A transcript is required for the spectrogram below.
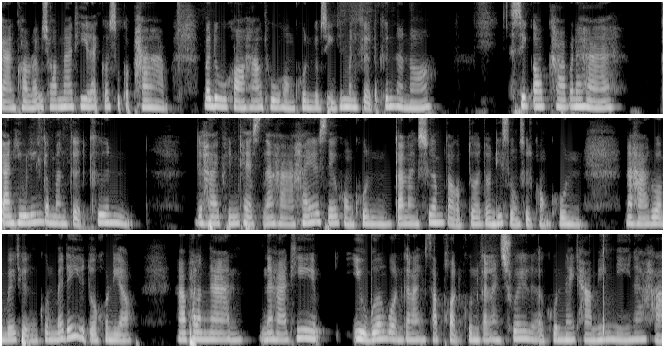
การณ์ความรับผิดชอบหน้าที่และก็สุขภาพ มาดูขอ how to ของคุณกับสิ่งที่มันเกิดขึ้นนะเนาะ Six of Cup นะคะ การฮิลลิ่งกำลังเกิดขึ้น The High Princess นะคะ Higher Self ของคุณกำลังเชื่อมต่อกับตัวตนที่สูงสุดของคุณนะคะ รวมไปถึงคุณไม่ได้อยู่ตัวคนเดียวนะพลังงานนะคะที่อยู่เบื้องบนกำลังซัพพอร์ตคุณกำลังช่วยเหลือคุณในทามิ่งนี้นะคะ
